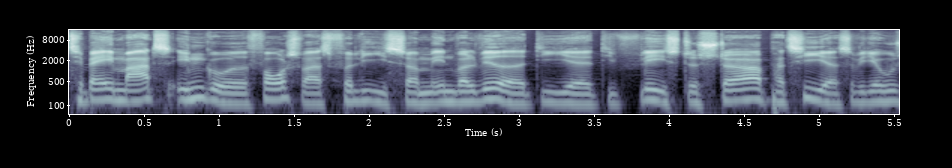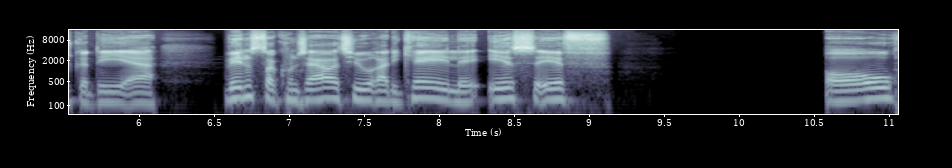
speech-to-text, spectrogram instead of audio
tilbage i marts indgået forsvarsforlig, som involverede de, øh, de fleste større partier, så vidt jeg husker, det er Venstre, Konservative, Radikale, SF og...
